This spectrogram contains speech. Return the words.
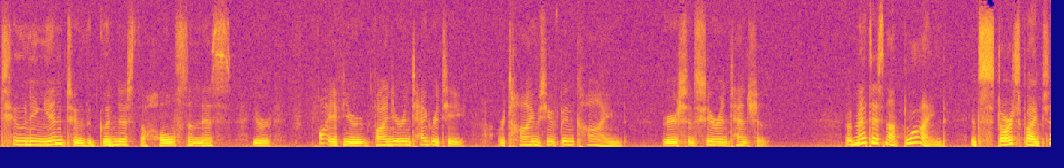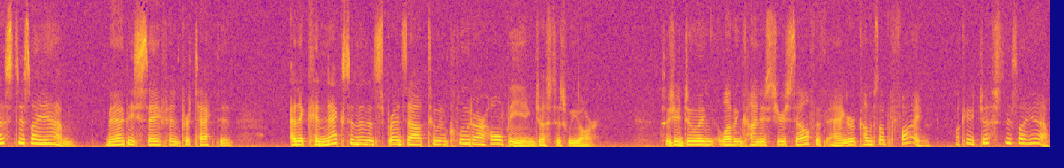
tuning into the goodness, the wholesomeness, your, if you find your integrity, or times you've been kind, or your sincere intention. But metta is not blind. It starts by just as I am. May I be safe and protected. And it connects and then it spreads out to include our whole being just as we are. As you're doing loving kindness to yourself, if anger comes up, fine. Okay, just as I am.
